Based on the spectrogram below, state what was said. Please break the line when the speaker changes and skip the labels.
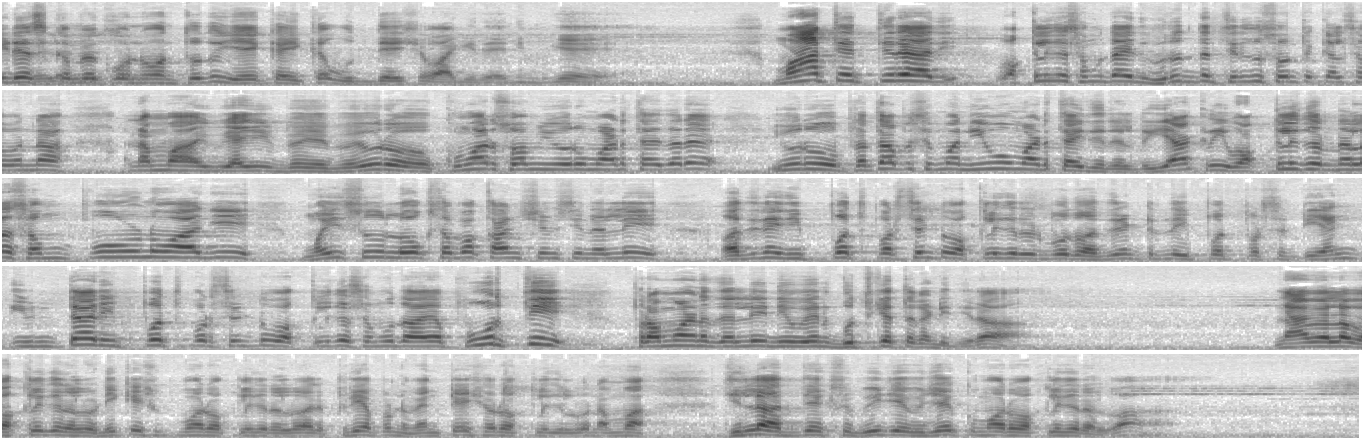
ಈಡೇರಿಸ್ಕೋಬೇಕು ಅನ್ನುವಂಥದ್ದು ಏಕೈಕ ಉದ್ದೇಶವಾಗಿದೆ ನಿಮಗೆ. ಮಾತೆತ್ತಿರ ಅದು ಒಕ್ಕಲಿಗ ಸಮುದಾಯದ ವಿರುದ್ಧ ತಿರುಗಿಸುವಂಥ ಕೆಲಸವನ್ನು ನಮ್ಮ ಇವರು ಕುಮಾರಸ್ವಾಮಿ ಇವರು ಮಾಡ್ತಾ ಇದ್ದಾರೆ. ಇವರು ಪ್ರತಾಪ ಸಿಂಹ ನೀವು ಮಾಡ್ತಾ ಇದ್ದೀರಲ್ರಿ. ರೀ ಒಕ್ಕಲಿಗರನ್ನೆಲ್ಲ ಸಂಪೂರ್ಣವಾಗಿ ಮೈಸೂರು ಲೋಕಸಭಾ ಕಾನ್ಸ್ಟಿಟ್ಯೂನ್ಸಿನಲ್ಲಿ ಹದಿನೈದು ಇಪ್ಪತ್ತು ಪರ್ಸೆಂಟ್ ಒಕ್ಕಲಿಗರು ಇರ್ಬೋದು. ಹದಿನೆಂಟರಿಂದ ಇಪ್ಪತ್ತು ಪರ್ಸೆಂಟ್. ಎನ್ ಇಂಟರ್ ಇಪ್ಪತ್ತು ಪರ್ಸೆಂಟು ಒಕ್ಕಲಿಗ ಸಮುದಾಯ ಪೂರ್ತಿ ಪ್ರಮಾಣದಲ್ಲಿ ನೀವೇನು ಗುತ್ತಿಗೆ ತಗೊಂಡಿದ್ದೀರಾ? ನಾವೆಲ್ಲ ಒಕ್ಕಲಿಗರಲ್ವ? ಡಿ ಕೆ ಶಿವಕುಮಾರ್ ಒಕ್ಕಲಿಗರಲ್ವ? ಪ್ರಿಯಪಣ್ಣ ವೆಂಕಟೇಶ್ವರ ಒಕ್ಕಲಿಗಲ್ವ ನಮ್ಮ ಜಿಲ್ಲಾ ಅಧ್ಯಕ್ಷರು ಬಿ ಜೆ ವಿಜಯಕುಮಾರ್ ಒಕ್ಕಲಿಗರಲ್ವಾ?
